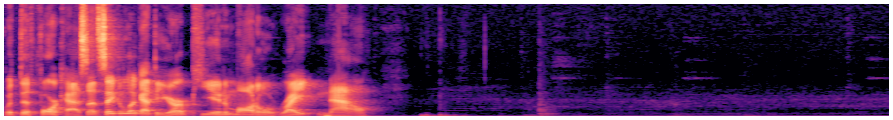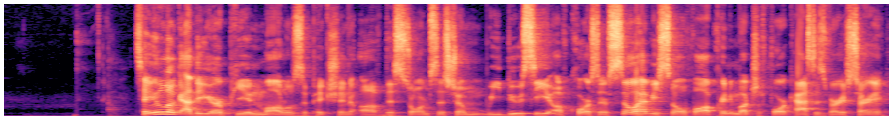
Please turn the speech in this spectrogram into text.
with the forecast. Let's take a look at the European model right now. Taking a look at the European model's depiction of this storm system, we do see, of course, there's still heavy snowfall. Pretty much the forecast is very certain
